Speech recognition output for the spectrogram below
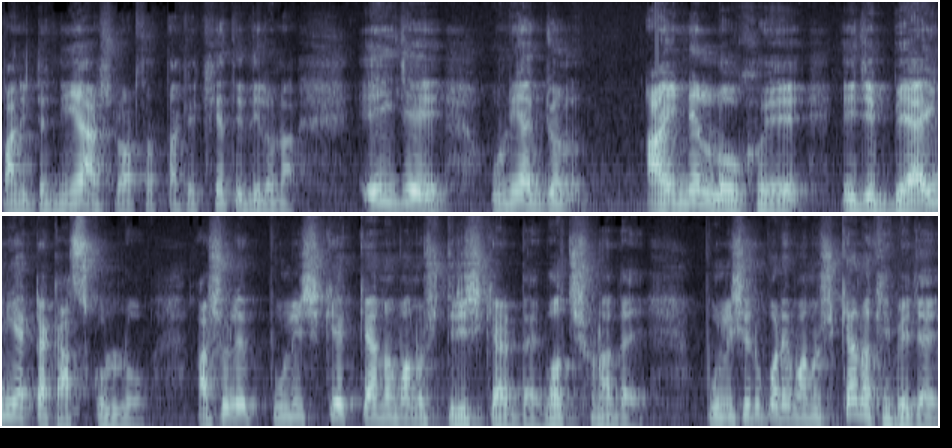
পানিটা নিয়ে আসলো, অর্থাৎ তাকে খেতে দিল না। এই যে উনি একজন আইনের লোক হয়ে এই যে বেআইনি একটা কাজ করল আসলে পুলিশকে কেন মানুষ তিরস্কার দেয়, ভৎসনা দেয়? পুলিশের উপরে মানুষ কেন খেপে যায়?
